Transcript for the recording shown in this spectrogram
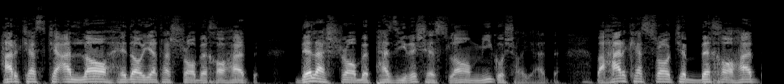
هر کس که الله هدایتش را بخواهد دلش را به پذیرش اسلام می گشاید و هر کس را که بخواهد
